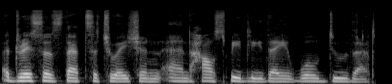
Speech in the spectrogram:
addresses that situation and how speedily they will do that.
